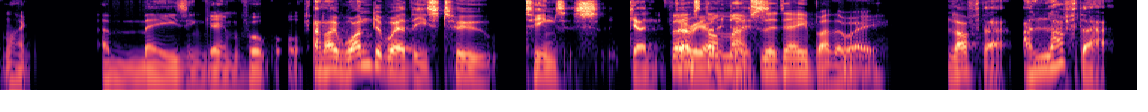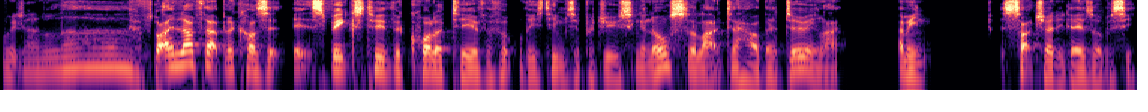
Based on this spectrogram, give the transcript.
like amazing game of football. and I wonder where these two teams again. First very on match days. of the day, by the way, Love that. I love that. which I love. But I love that because it, it speaks to the quality of the football these teams are producing and also like to how they're doing. Like, I mean, such early days, obviously.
